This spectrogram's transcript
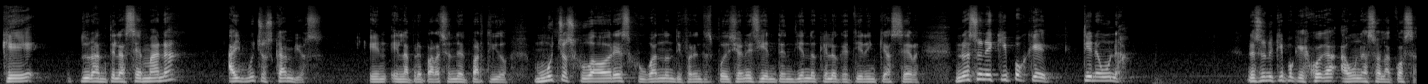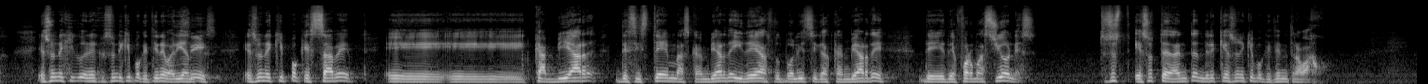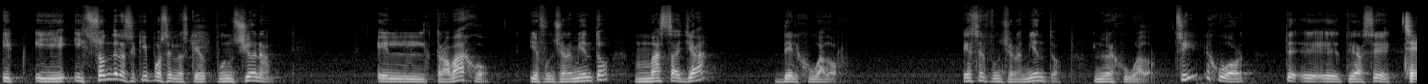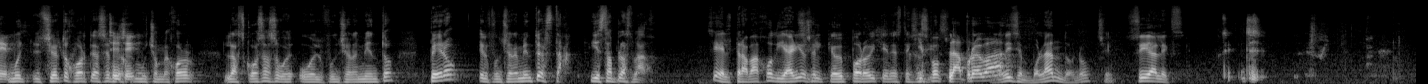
que durante la semana hay muchos cambios. En, la preparación del partido. Muchos jugadores jugando en diferentes posiciones y entendiendo qué es lo que tienen que hacer. No es un equipo que tiene una. no es un equipo que juega a una sola cosa. Es un equipo, es un equipo que tiene variantes. Es un equipo que sabe eh, eh, cambiar de sistemas, cambiar de ideas futbolísticas, cambiar de, de, formaciones. Entonces, eso te da a entender que es un equipo que tiene trabajo. Y, y son de los equipos en los que funciona el trabajo y el funcionamiento más allá del jugador. Es el funcionamiento, no el jugador. Sí, el jugador te, eh, hace, cierto jugador te hace mucho mejor las cosas o, el funcionamiento, pero el funcionamiento está y está plasmado. Sí, el trabajo diario es el que hoy por hoy tiene este equipo. La prueba. Lo dicen volando, ¿no? Sí, sí Alex.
